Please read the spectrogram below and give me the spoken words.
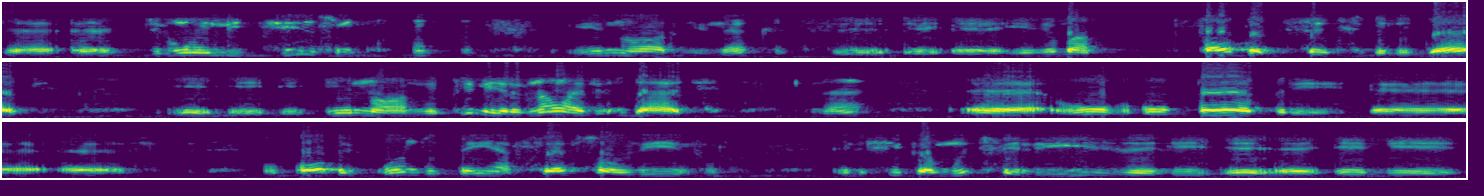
de, de um elitismo enorme, né? Quer dizer, é, e de uma falta de sensibilidade enorme. Primeiro, não é verdade né? É, o, o, pobre, é, o é, pobre quando tem acesso ao livro, ele fica muito feliz, ele, ele, ele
